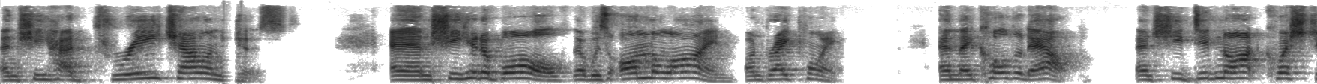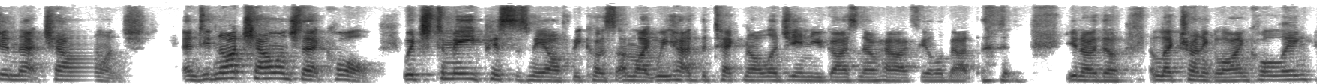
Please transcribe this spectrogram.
and she had three challenges, and she hit a ball that was on the line on break point, and they called it out, and she did not question that challenge and did not challenge that call, which to me pisses me off because I'm like, we had the technology, and you guys know how I feel about, you know, the electronic line calling.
